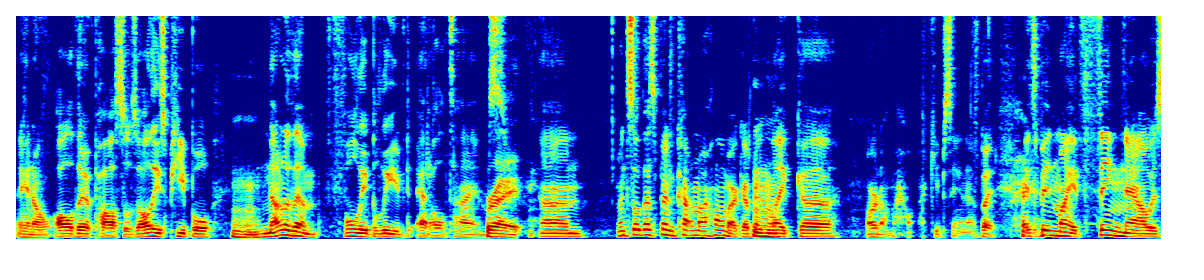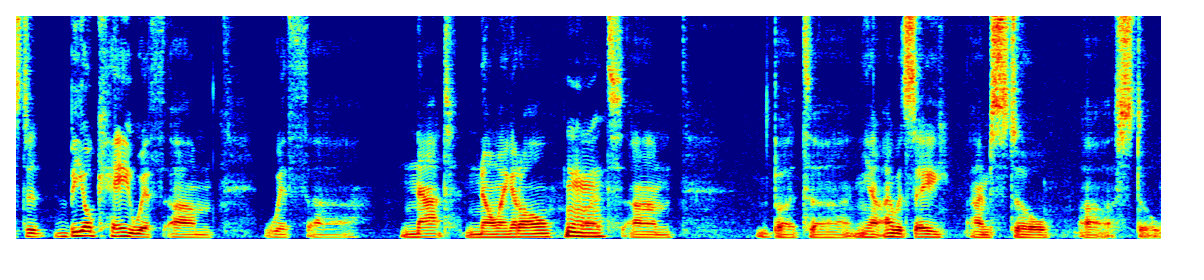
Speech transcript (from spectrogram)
you know all the apostles all these people none of them fully believed at all times Mm-hmm. Right. um, and so that's been kind of my hallmark. I've been Mm-hmm. like, uh, or not my, hall- I keep saying that, but it's been my thing now is to be okay with, um, with, uh, not knowing at all. Mm-hmm. But, um, but, uh, yeah, I would say I'm still, uh, still,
